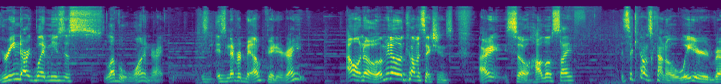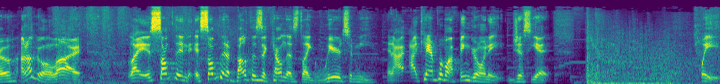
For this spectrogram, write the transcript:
Green dark blade means this level one, right? It's, it's never been upgraded, right? I don't know. Let me know in the comment sections. All right, so Hollow Scythe. This account's kind of weird, bro. I'm not gonna lie. Like it's something, it's something about this account that's like weird to me, and I, I can't put my finger on it just yet. Wait,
